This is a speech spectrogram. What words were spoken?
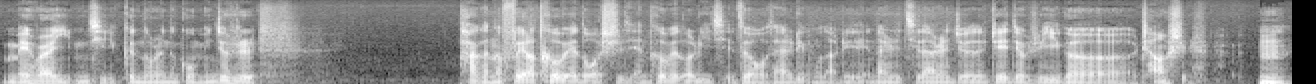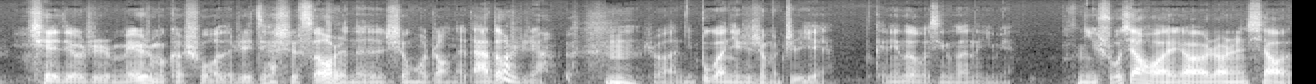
没法引起更多人的共鸣？就是他可能费了特别多时间、特别多力气，最后才领悟到这一点。但是其他人觉得这就是一个常识，嗯这就是没有什么可说的，这就是所有人的生活状态，大家都是这样。嗯，是吧？你不管你是什么职业，肯定都有心酸的一面。你说笑话要让人笑，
